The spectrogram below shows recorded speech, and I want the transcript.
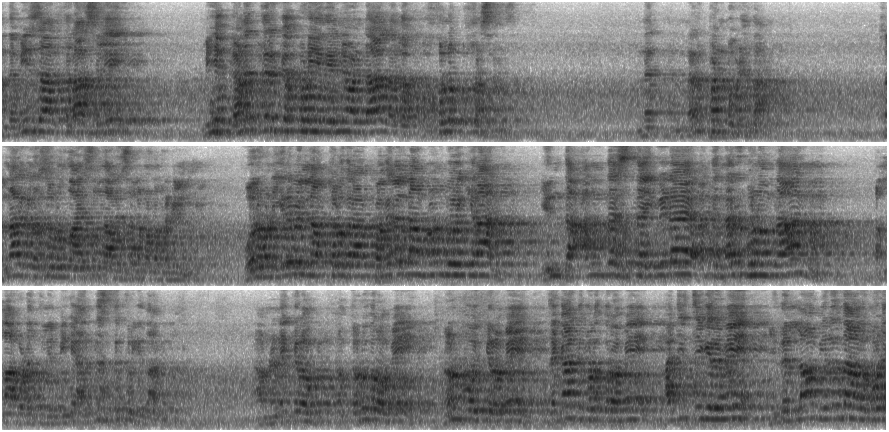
அந்த மீசான் திராசிலே மிக கனத்திருக்கக்கூடியது என்னவென்றால் அந்த நற்பண்புகள் தான் சொன்னார்கள் ரசூலுல்லாஹி ஸல்லல்லாஹு அலைஹி வஸல்லம் அவர்கள் ஒருவன் இரவெல்லாம் தொழுகிறான் பகலெல்லாம் நோன்பு வைக்கிறான். இந்த அந்தஸ்தை விட அந்த நற்குணம் தான் அல்லாஹ்விடத்தில் மிக அந்தஸ்துக்குரியதாக. இருக்கு. நாம் நினைக்கிறோம் நாம் தொழுகிறோமே நோன்பு வைக்கிறோமே ஜகாத்து கொடுக்கிறோமே அஜி செய்கிறோமே இதெல்லாம் இருந்தாலும் கூட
